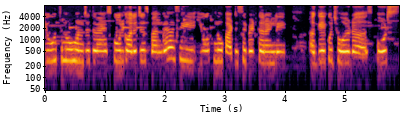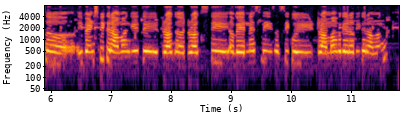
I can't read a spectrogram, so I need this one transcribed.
ਯੂਥ ਨੂੰ ਹੁਣ ਜਦੋਂ ਸਕੂਲ ਕਾਲਜਸ ਬਣ ਗਏ, ਅਸੀਂ ਯੂਥ ਨੂੰ ਪਾਰਟਿਸਿਪੇਟ ਕਰਨ ਲਈ ਅੱਗੇ ਕੁਝ ਹੋਰ ਸਪੋਰਟਸ ਇਵੈਂਟਸ ਵੀ ਕਰਾਵਾਂਗੇ ਤੇ ਡਰਗ ਡਰੱਗਸ ਦੇ ਅਵੇਅਰਨੈਸ ਲਈ ਅਸੀਂ ਕੋਈ ਡਰਾਮਾ ਵਗੈਰਾ ਵੀ ਕਰਾਵਾਂਗੇ।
